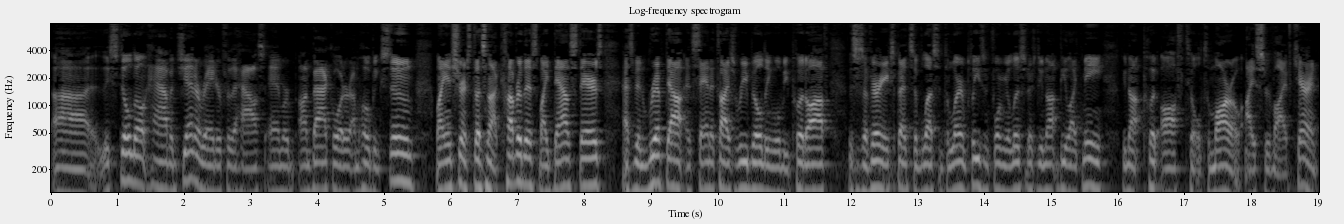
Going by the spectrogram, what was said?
uh, they still don't have a generator for the house, and we're on back order. I'm hoping soon. My insurance does not cover this. My downstairs has been ripped out and sanitized. Rebuilding will be put off. This is a very expensive lesson to learn. Please inform your listeners. Do not be like me. Do not put off till tomorrow. I survived, Karen.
